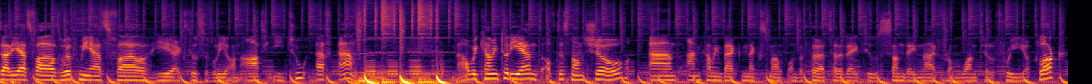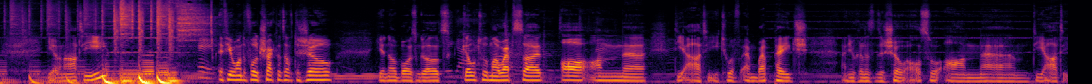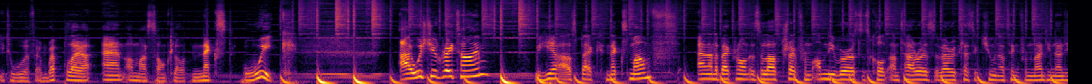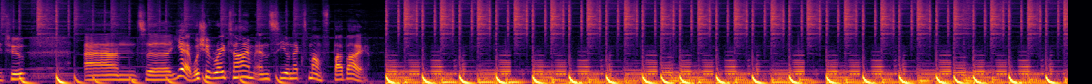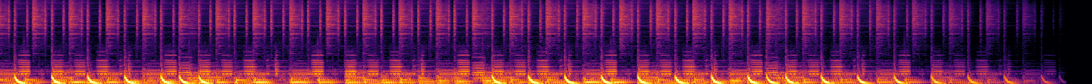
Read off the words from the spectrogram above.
These are the S Files with me, S File, here exclusively on RTE2FM. Now we're coming to the end of this month's show, and I'm coming back next month on the third Saturday to Sunday night from 1 till 3 o'clock here on RTE. If you want the full tracklist of the show, you know, boys and girls, go to my website or on uh, the RTE2FM webpage and you can listen to the show also on um, the RTE2FM web player and on my SoundCloud next week. I wish you a great time. We hear us back next month. And on the background is the last track from Omniverse. It's called Antares, a very classic tune, I think, from 1992. And uh, yeah, wish you a great time and see you next month. Bye bye.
